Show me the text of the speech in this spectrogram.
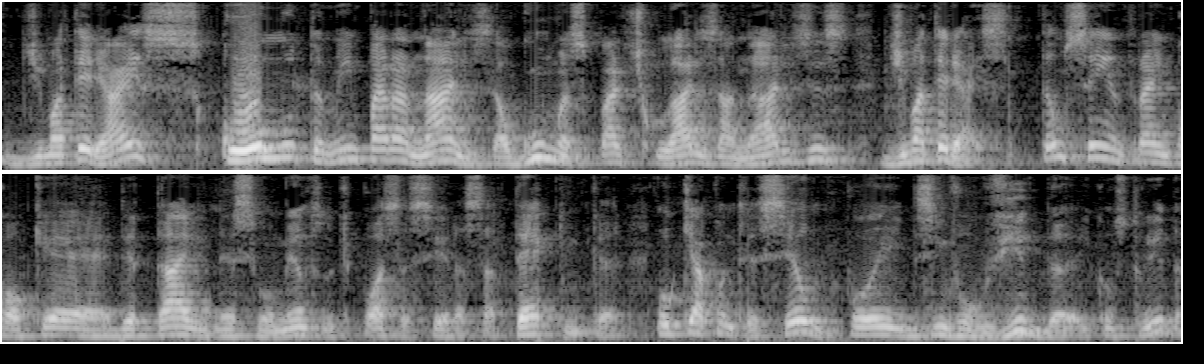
de materiais, como também para análise, algumas particulares análises de materiais. Então, sem entrar em qualquer detalhe nesse momento do que possa ser essa técnica, o que aconteceu foi desenvolvida e construída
